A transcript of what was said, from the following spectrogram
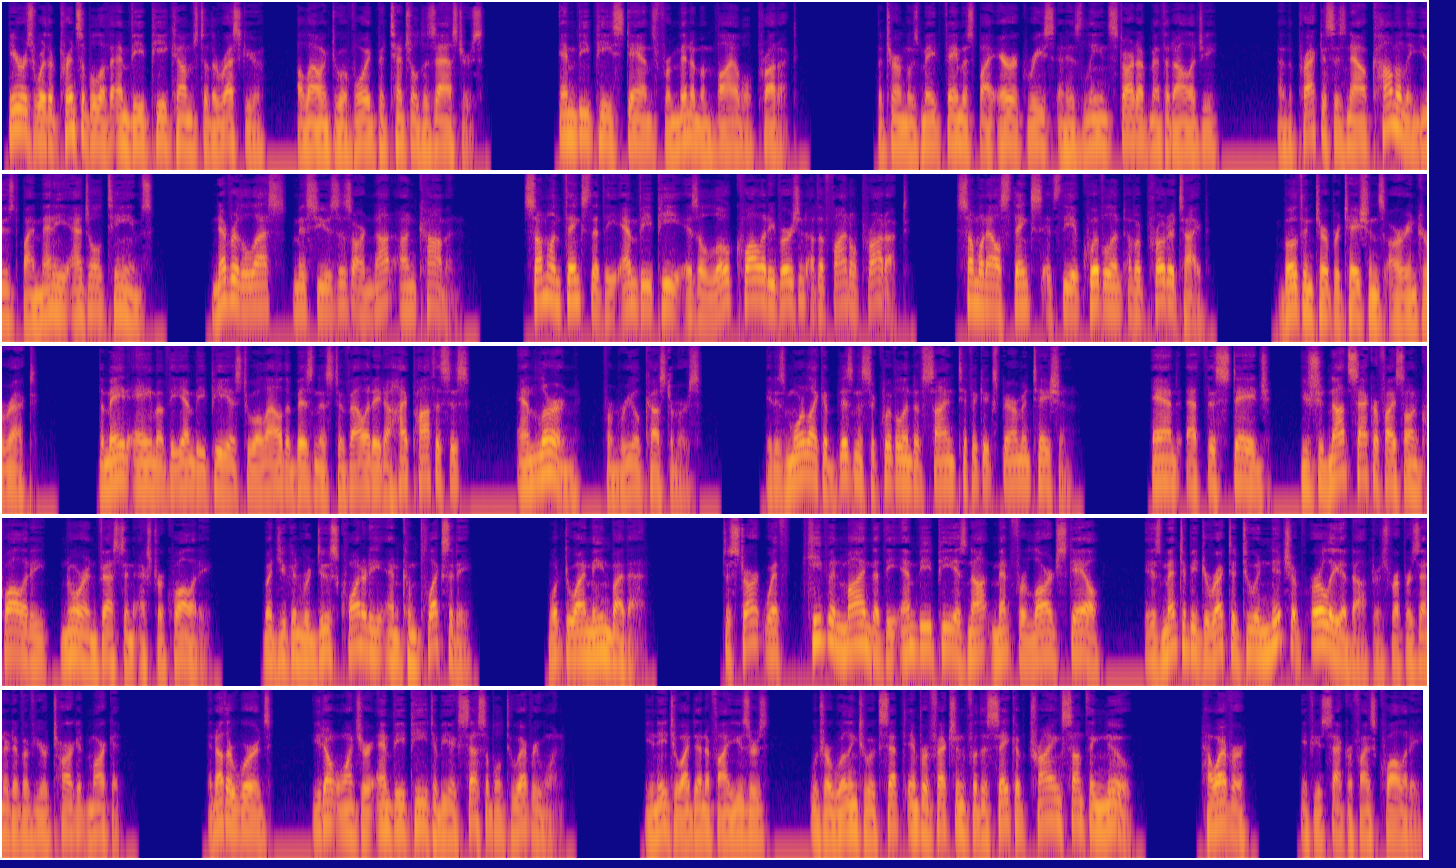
Here is where the principle of MVP comes to the rescue, allowing to avoid potential disasters. MVP stands for Minimum Viable Product. The term was made famous by Eric Ries and his lean startup methodology, and the practice is now commonly used by many agile teams. Nevertheless, misuses are not uncommon. Someone thinks that the MVP is a low quality version of the final product. Someone else thinks it's the equivalent of a prototype. Both interpretations are incorrect. The main aim of the MVP is to allow the business to validate a hypothesis and learn from real customers. It is more like a business equivalent of scientific experimentation. And, at this stage, you should not sacrifice on quality, nor invest in extra quality. But you can reduce quantity and complexity. What do I mean by that? To start with, keep in mind that the MVP is not meant for large scale, it is meant to be directed to a niche of early adopters representative of your target market. In other words, you don't want your MVP to be accessible to everyone. You need to identify users which are willing to accept imperfection for the sake of trying something new. However, if you sacrifice quality,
